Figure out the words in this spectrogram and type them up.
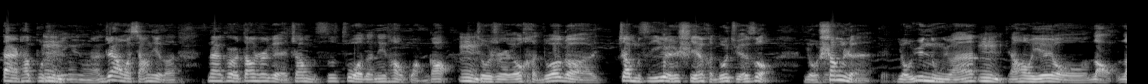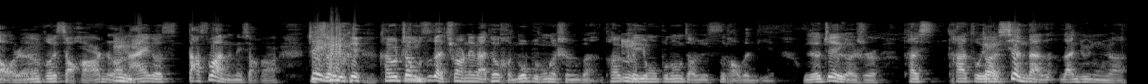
但是他不止是一个运动员。这让我想起了耐克当时给詹姆斯做的那套广告，嗯就是有很多个詹姆斯一个人饰演很多角色，有商人有运动员，嗯然后也有老老人和小孩儿，老嗯拿一个大蒜的那小孩儿，这个就可以 看出詹姆斯在球场内外他有很多不同的身份，他可以嗯用不同的角度去思考问题。我觉得这个是他他作为一个现代篮篮球运动员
